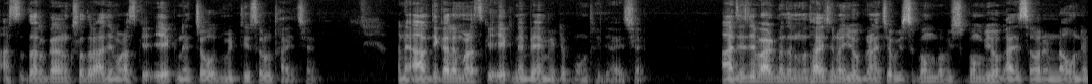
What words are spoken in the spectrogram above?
આ સતતારકા નક્ષત્ર આજે મળસ્કે એક ને ચૌદ મિનિટથી શરૂ થાય છે અને આવતીકાલે મળસ્કે એક ને બે મિનિટે પૂર્ણ થઈ જાય છે. આજે જે બાળકનો જન્મ થાય છે એનો યોગ ગણાય છે વિશ્વકુંભ વિશ્વકુંભ યોગ આજે સવારે નવ ને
